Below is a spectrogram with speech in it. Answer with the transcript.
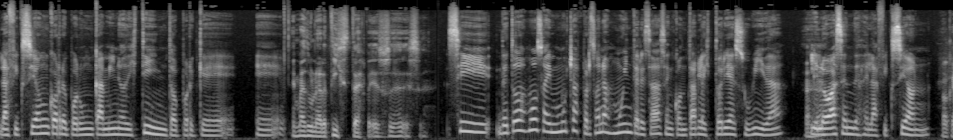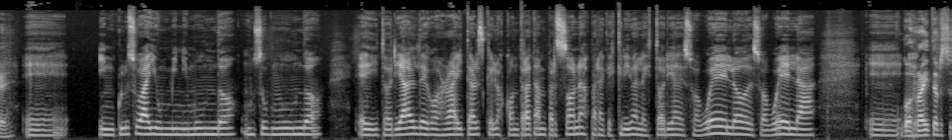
La ficción corre por un camino distinto porque eh, Es más de un artista. es- es- es- Sí, de todos modos hay muchas personas muy interesadas en contar la historia de su vida y lo hacen desde la ficción. ok. Eh, incluso hay un mini mundo, un submundo editorial de ghostwriters que los contratan personas para que escriban la historia de su abuelo, de su abuela. Eh, Ghostwriters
